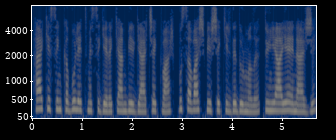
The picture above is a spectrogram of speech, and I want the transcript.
herkesin kabul etmesi gereken bir gerçek var, bu savaş bir şekilde durmalı, dünyaya enerji,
